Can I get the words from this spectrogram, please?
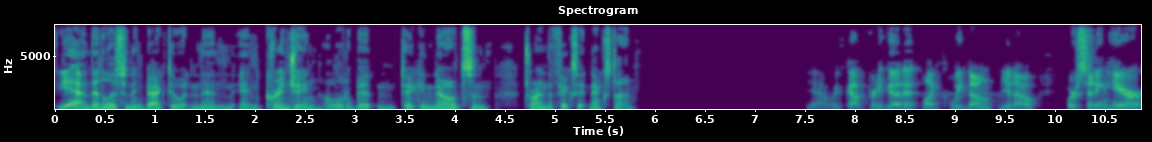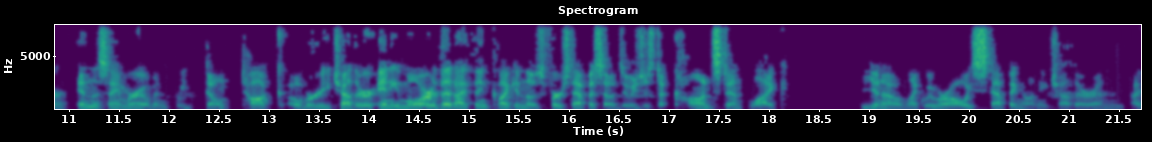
yeah and then listening back to it and then and cringing a little bit and taking notes and trying to fix it next time yeah we've got pretty good at like we don't you know we're sitting here in the same room and we don't talk over each other anymore that i think like in those first episodes it was just a constant like you know like we were always stepping on each other and i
